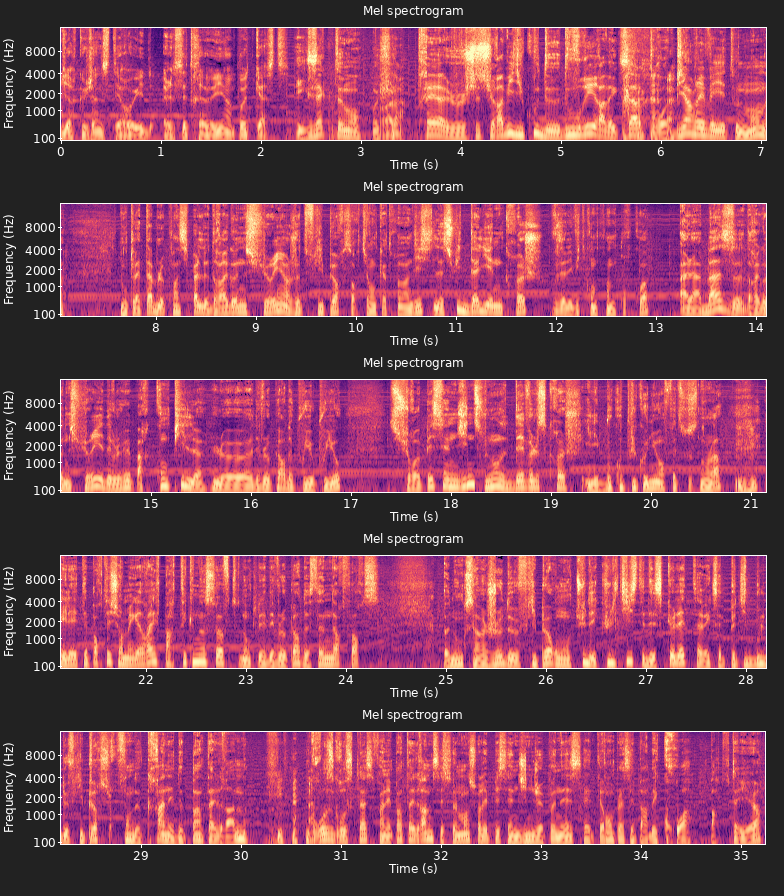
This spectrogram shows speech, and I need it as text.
Dire que Jeanne Stéroïde, elle s'est réveiller un podcast. Exactement. Moi, je suis Voilà. très, je, je suis ravi du coup d'ouvrir avec ça pour bien réveiller tout le monde. Donc la table principale de Dragon's Fury, un jeu de flipper sorti en 90, la suite d'Alien Crush, vous allez vite comprendre pourquoi. À la base, Dragon's Fury est développé par Compile, le développeur de Puyo Puyo, sur PC Engine sous le nom de Devil's Crush. Il est beaucoup plus connu en fait sous ce nom-là. Mhm. Et il a été porté sur Mega Drive par Technosoft, donc les développeurs de Thunder Force. Euh, Donc c'est un jeu de flipper où on tue des cultistes et des squelettes avec cette petite boule de flipper sur fond de crâne et de pentagramme. grosse grosse classe. Enfin les pentagrammes c'est seulement sur les PC Engine japonaises, ça a été remplacé par des croix partout ailleurs.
